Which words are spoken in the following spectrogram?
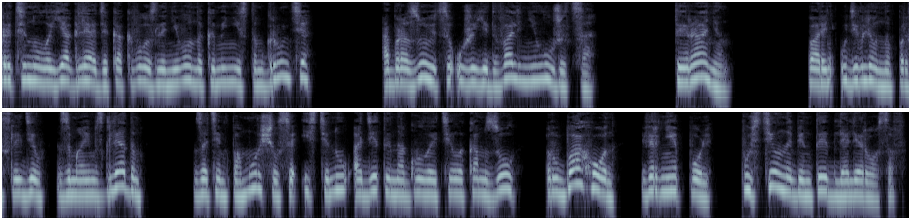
протянула я, глядя, как возле него на каменистом грунте образуется уже едва ли не лужица. «Ты ранен?» Парень удивленно проследил за моим взглядом, затем поморщился и стянул одетый на голое тело камзол, рубаху он, вернее, поль, пустил на бинты для леросов.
